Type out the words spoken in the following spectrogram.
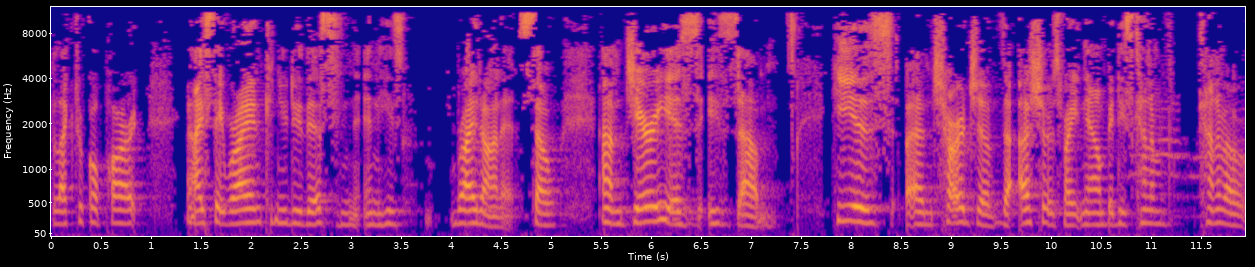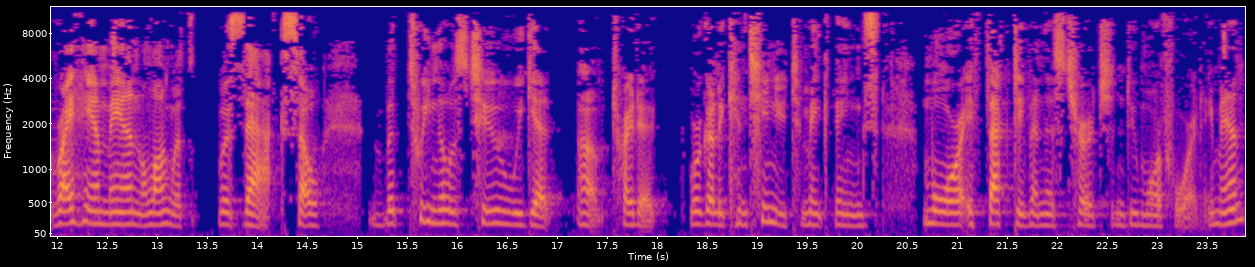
electrical part. And I say, Ryan, can you do this? And, and he's right on it. So, um, Jerry is, is, um, he is in charge of the ushers right now, but he's kind of, kind of a right hand man along with, with Zach. So between those two, we get, um, try to we're going to continue to make things more effective in this church and do more for it. Amen.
